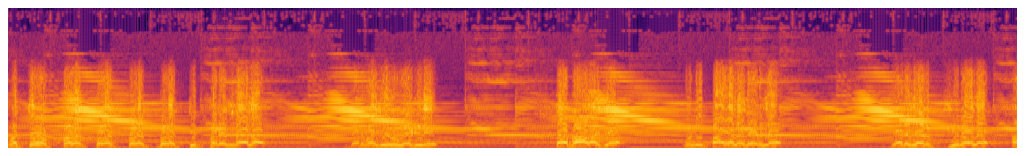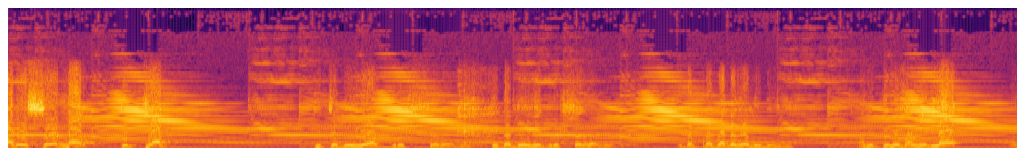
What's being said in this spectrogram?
मग तो पळत पळत पळत पळत तिथपर्यंत आला. दरवाजे उघडले. त्या बाळाच्या दोन्ही पायाला धरलं. घरघर फिरवलं आणि सोडणार तितक्यात तिथं देवी अदृश्य झाली. तिथं देवी दृश्य झाली. तिथं प्रकट झाली देवी. आणि तिने सांगितलं की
